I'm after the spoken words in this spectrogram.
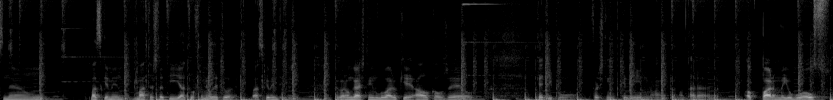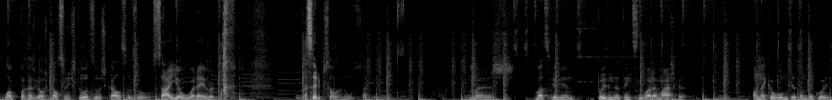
senão basicamente matas-te a ti e à tua família toda. Basicamente isto. Agora um gajo tem de levar o quê? Álcool gel, que é tipo um fresquinho pequenino, não é? Para não estar a ocupar meio bolso, logo para rasgar os calções todos, ou as calças, ou saia, ou whatever. a sério pessoal, eu não uso saia. Mas basicamente depois ainda tem de se levar a máscara. Onde é que eu vou meter tanta coisa?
